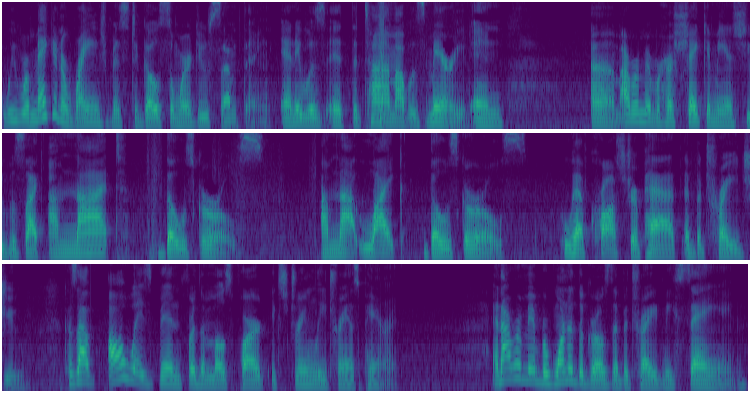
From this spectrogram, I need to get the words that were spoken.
we were making arrangements to go somewhere do something and it was at the time I was married and um, I remember her shaking me and she was like I'm not those girls I'm not like those girls who have crossed your path and betrayed you because I've always been for the most part extremely transparent and I remember one of the girls that betrayed me saying,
